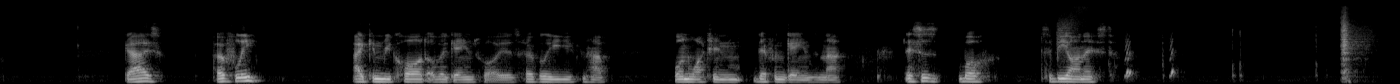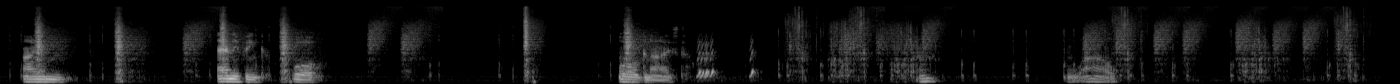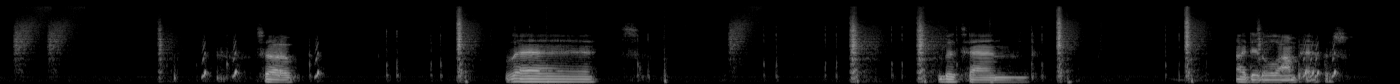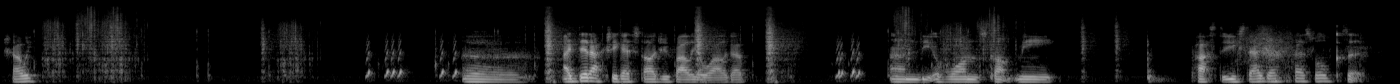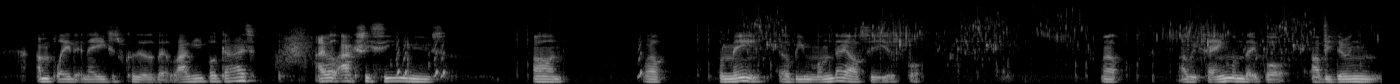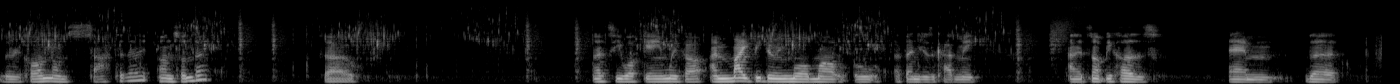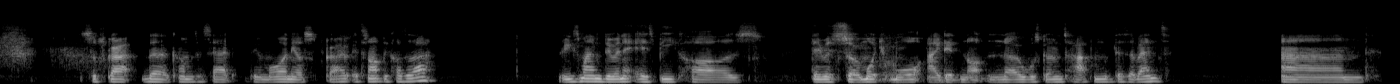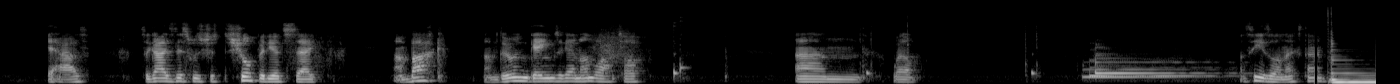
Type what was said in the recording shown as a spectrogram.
Guys, hopefully, I can record other games for you. Hopefully, you can have fun watching different games and that. This is, well, to be honest, I am anything but organized. Oh. Wow. So let's pretend I did all that on purpose, shall we? Uh, I did actually get Stardew Valley a while ago, and the other ones got me past the Easter Egg Festival because I haven't played it in ages because it was a bit laggy. But guys, I will actually see you on. Well, for me, it'll be Monday. I'll see you, but well, I'll be saying Monday, but I'll be doing the recording on Saturday, on Sunday. So Let's see what game we got. I might be doing more Marvel Avengers Academy, and it's not because um the subscribe the commenter said do more and you'll subscribe. It's not because of that. The reason why I'm doing it is because there is so much more I did not know was going to happen with this event, and it has. So guys, this was just a short video to say I'm back. I'm doing games again on the laptop and, well, I'll see you all next time.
